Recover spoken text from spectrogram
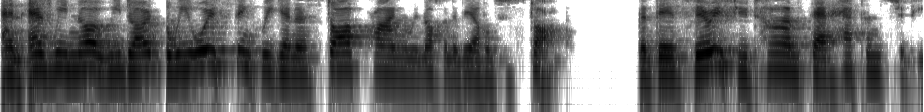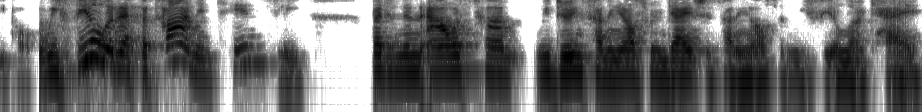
And as we know, we don't, we always think we're going to start crying and we're not going to be able to stop. But there's very few times that happens to people. We feel it at the time intensely, but in an hour's time, we're doing something else, we're engaged in something else, and we feel okay.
